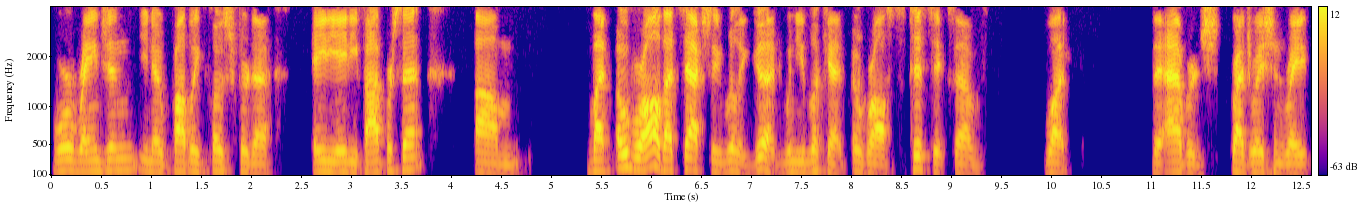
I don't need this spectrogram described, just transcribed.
we're ranging you know probably closer to 80 85% um, but overall that's actually really good when you look at overall statistics of what the average graduation rate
